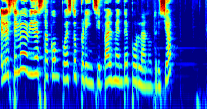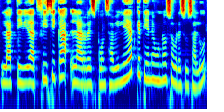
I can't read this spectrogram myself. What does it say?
El estilo de vida está compuesto principalmente por la nutrición, la actividad física, la responsabilidad que tiene uno sobre su salud,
